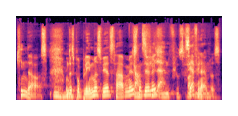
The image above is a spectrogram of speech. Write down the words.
Kinder aus. Mhm. Und das Problem, was wir jetzt haben, ist Ganz natürlich viel Einfluss, sehr viel Einfluss.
